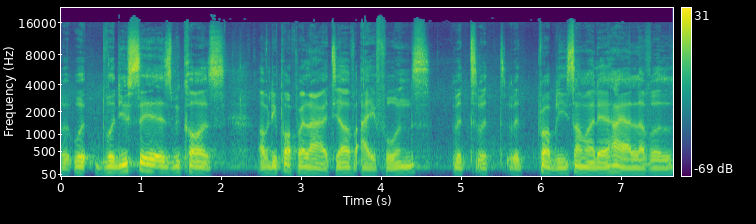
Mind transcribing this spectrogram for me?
Would- Would, you say is because of the popularity of iPhones with, with, with probably some of the higher level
